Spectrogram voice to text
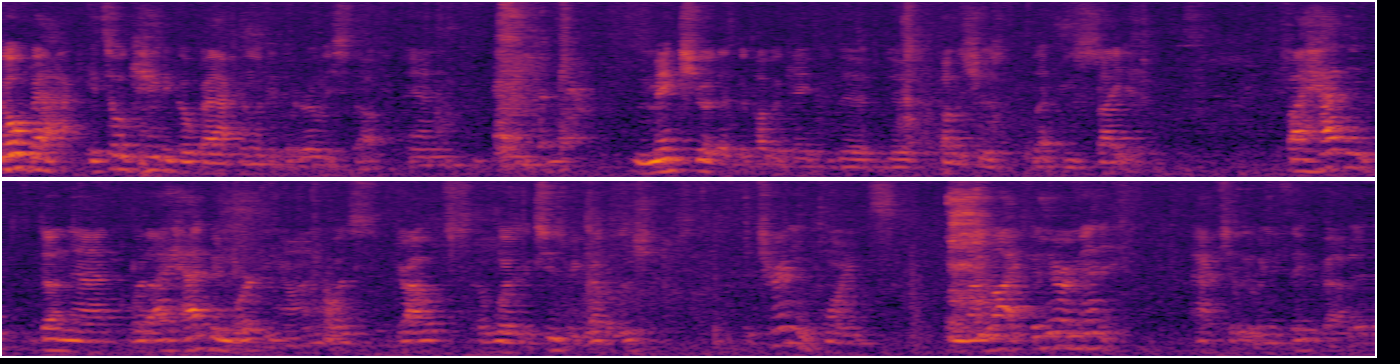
go back. It's okay to go back and look at the early stuff and, and make sure that the the, the publishers let you cite it. If I hadn't done that, what I had been working on was droughts, was, excuse me, revolutions. The turning points in my life, and there are many, actually, when you think about it.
